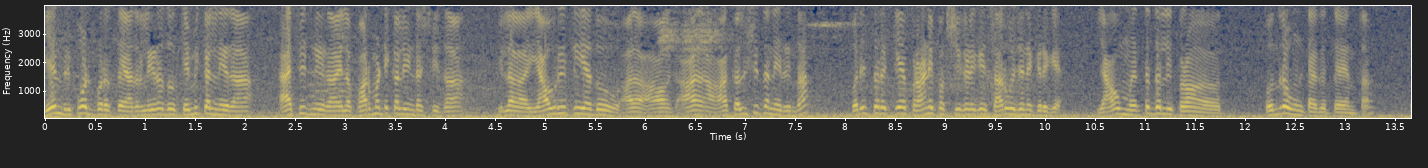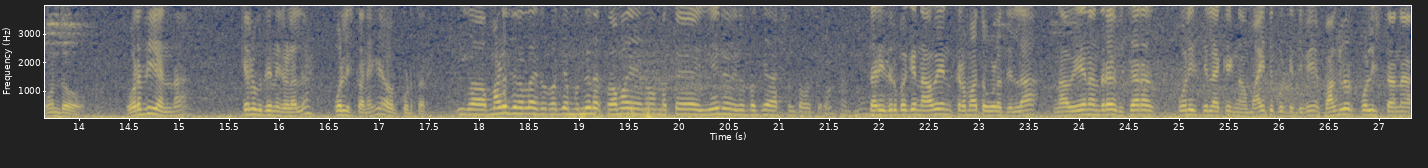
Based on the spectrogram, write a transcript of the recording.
ಏನು ರಿಪೋರ್ಟ್ ಬರುತ್ತೆ? ಅದರಲ್ಲಿ ಇರೋದು ಕೆಮಿಕಲ್ ನೀರಾ ಆಸಿಡ್ ನೀರಾ ಇಲ್ಲ ಫಾರ್ಮಟಿಕಲ್ ಇಂಡಸ್ಟ್ರಿದಾ ಇಲ್ಲ ಯಾವ ರೀತಿ ಅದು ಆ- ಕಲುಷಿತ ನೀರಿಂದ ಪರಿಸರಕ್ಕೆ ಪ್ರಾಣಿ ಪಕ್ಷಿಗಳಿಗೆ ಸಾರ್ವಜನಿಕರಿಗೆ ಯಾವ ಮಟ್ಟದಲ್ಲಿ ತೊಂದರೆ ಉಂಟಾಗುತ್ತೆ ಅಂತ ಒಂದು ವರದಿಯನ್ನ ಕೆಲವು ದಿನಗಳಲ್ಲಿ ಪೊಲೀಸ್ ಠಾಣೆಗೆ ಅವ್ರು ಕೊಡ್ತಾರೆ. ಈಗ ಮಾಡಿದ್ರಲ್ಲ ಇದ್ರ ಬಗ್ಗೆ ಮುಂದಿನ ಕ್ರಮ ಏನು? ಮತ್ತೆ ಏನು ಇದ್ರ ಬಗ್ಗೆ ಆಕ್ಷನ್ ತಗೋತೀರಾ? ಸರ್ ಇದ್ರ ಬಗ್ಗೆ ನಾವೇನು ಕ್ರಮ ತಗೊಳ್ಳೋದಿಲ್ಲ. ನಾವೇನಂದ್ರೆ ವಿಚಾರ ಪೊಲೀಸ್ ಇಲಾಖೆಗೆ ನಾವು ಮಾಹಿತಿ ಕೊಟ್ಟಿದ್ದೀವಿ. ಬಾಗ್ಲೂರು ಪೊಲೀಸ್ ಠಾಣಾ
